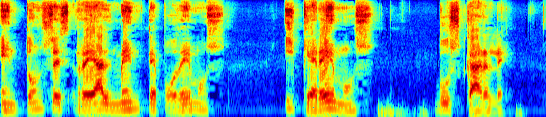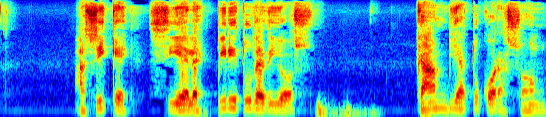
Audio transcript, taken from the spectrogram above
entonces realmente podemos y queremos buscarle. Así que si el Espíritu de Dios cambia tu corazón,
